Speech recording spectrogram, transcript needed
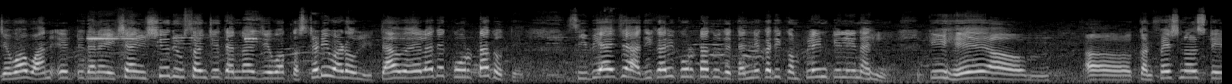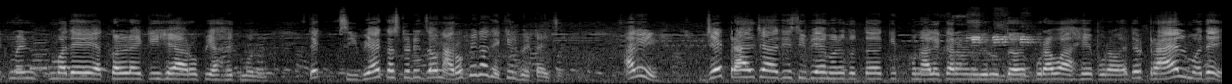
जेव्हा वन एट्टी त्यांना एकशे ऐंशी दिवसांची त्यांना जेव्हा कस्टडी वाढवली त्यावेळेला ते कोर्टात होते. सीबीआयचे अधिकारी कोर्टात होते. त्यांनी कधी कंप्लेंट केली नाही की हे कन्फेशनल स्टेटमेंटमध्ये कळलंय की हे आरोपी आहेत म्हणून. ते सीबीआय कस्टडीत जाऊन आरोपींना देखील भेटायचं. आणि जे ट्रायलच्या आधी सीबीआय म्हणत होतं की पुनालेकरांविरुद्ध पुरावा आहे पुरावा आहे ते ट्रायलमध्ये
